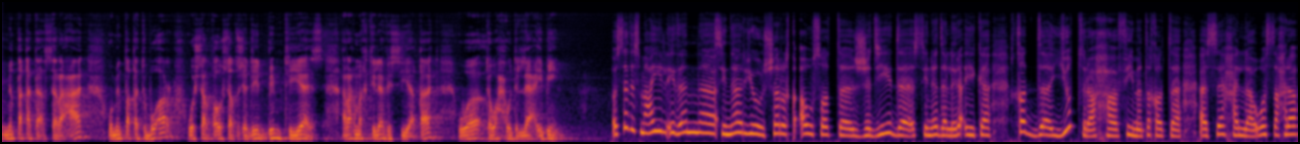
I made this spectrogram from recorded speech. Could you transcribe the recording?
منطقة صراعات ومنطقة بؤر والشرق أوسط جديد بامتياز رغم اختلاف السياقات وتوحد اللاعبين. أستاذ إسماعيل إذا سيناريو شرق أوسط جديد استنادا لرأيك قد يطرح في منطقة الساحل والصحراء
